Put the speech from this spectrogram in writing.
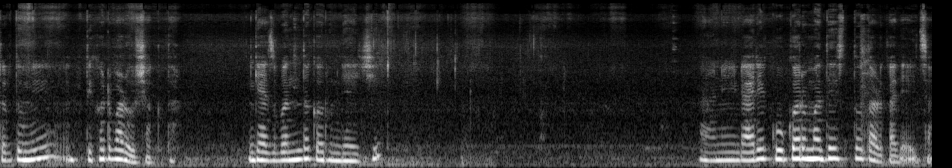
तर तुम्ही तिखट वाढवू शकता. गॅस बंद करून घ्यायची. आणि डायरेक्ट कुकरमध्येच तो तडका द्यायचा.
